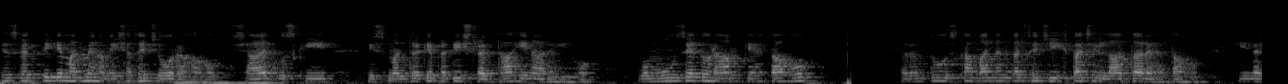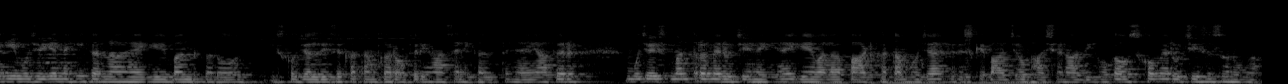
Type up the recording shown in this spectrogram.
कि उस व्यक्ति के मन में हमेशा से चोर रहा हो, शायद उसकी इस मंत्र के प्रति श्रद्धा ही ना रही हो। वो मुँह से तो राम कहता हो, परंतु उसका मन अंदर से चीखता चिल्लाता रहता हो कि नहीं, मुझे ये नहीं करना है, ये बंद करो, इसको जल्दी से ख़त्म करो, फिर यहाँ से निकलते हैं, या फिर मुझे इस मंत्र में रुचि नहीं है, ये वाला पाठ ख़त्म हो जाए, फिर इसके बाद जो भाषण आदि होगा, उसको मैं रुचि से सुनूँगा।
